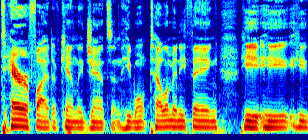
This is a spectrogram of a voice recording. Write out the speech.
terrified of Kenley Jansen. He won't tell him anything. He he he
